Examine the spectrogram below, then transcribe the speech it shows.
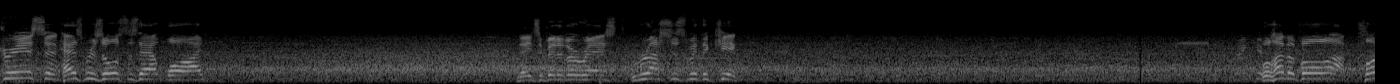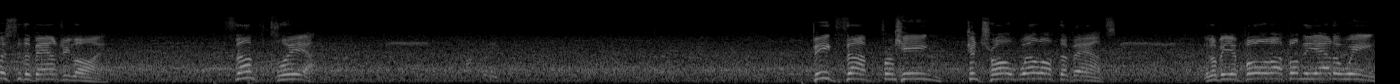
Grierson has resources out wide. Needs a bit of a rest. Rushes with the kick. We'll have a ball up, close to the boundary line. Thump clear. Big thump from King. Control well off the bounce. It'll be a ball up on the outer wing.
